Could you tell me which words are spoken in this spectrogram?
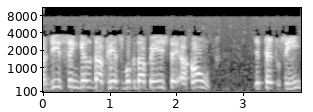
ਹਰਜੀਤ ਸਿੰਘ ਗਿੱਲ ਦਾ ਫੇਸਬੁੱਕ ਦਾ ਪੇਜ ਤੇ ਅਕਾਊਂਟ ਜਿੱਥੇ ਤੁਸੀਂ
